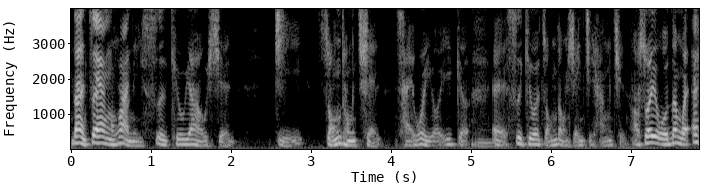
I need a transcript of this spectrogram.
那、嗯、这样的话，你四 Q 要选几？总统前才会有一个诶四 Q 的总统选举行情。啊，所以我认为诶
